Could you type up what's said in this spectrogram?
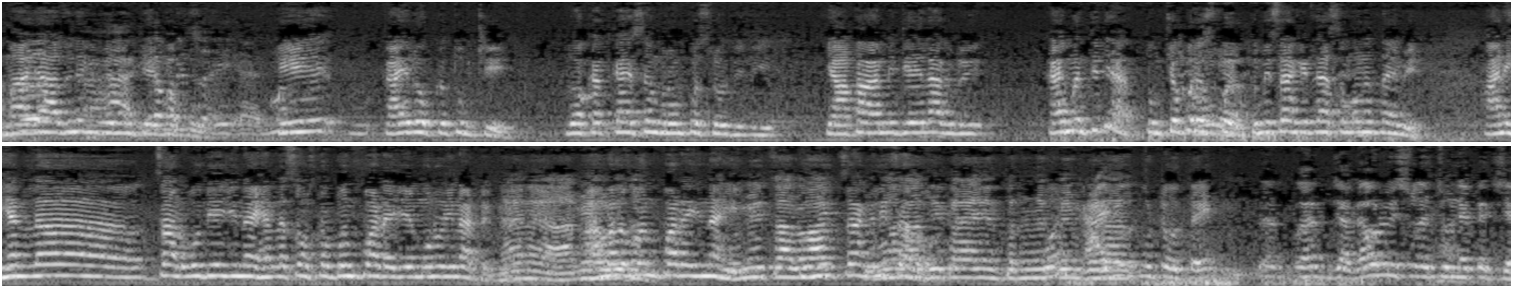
माझ्या अजून एक विनंती आहे हा, बापू की काही लोक तुमची लोकात काय संभ्रम पसरवतील की आता आम्ही द्यायला लागलोय. काय म्हणते त्या? तुमच्या परस्पर तुम्ही सांगितलं असं म्हणत नाही मी. आणि ह्यांना चालवू द्यायची नाही ह्यांना संस्था बंद पाडायची म्हणून हे नाटक नाही नाही आम्ही आम्हाला बंद पाडायची नाही. तुम्ही चालवा तुम्ही चांगली तुम्हाला चालवा. जे काय यंत्रणेत कुठं होतंय? तर- तर जगावर विश्वास ठेवण्यापेक्षा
